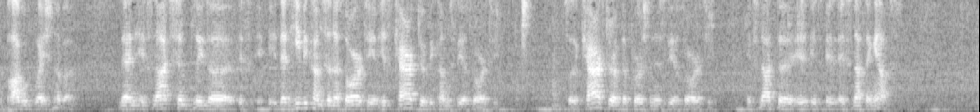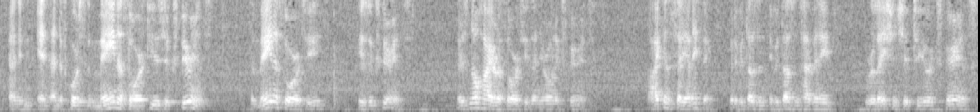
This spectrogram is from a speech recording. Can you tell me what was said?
a Bhavuk Vaishnava, then it's not simply the, it's, it, then he becomes an authority and his character becomes the authority. So the character of the person is the authority. It's not the, it, it, it's nothing else. And, in, and, and of course the main authority is experience. The main authority is experience. There's no higher authority than your own experience. I can say anything, but if it doesn't, if it doesn't have any relationship to your experience,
